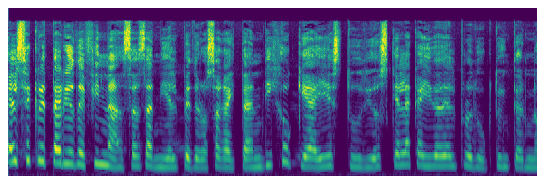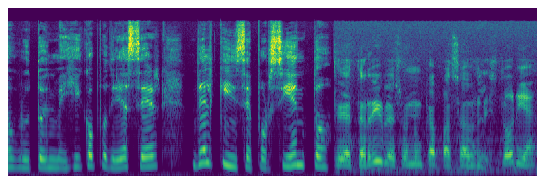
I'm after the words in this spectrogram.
El secretario de Finanzas, Daniel Pedrosa Gaitán, dijo que hay estudios que la caída del Producto Interno Bruto en México podría ser del 15%. Sería terrible, eso nunca ha pasado en la historia.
